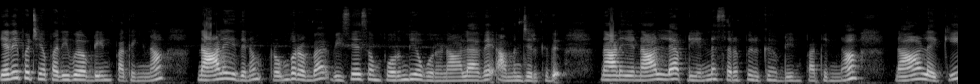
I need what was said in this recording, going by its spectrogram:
எதை பற்றிய பதிவு அப்படின்னு பார்த்தீங்கன்னா நாளைய தினம் ரொம்ப ரொம்ப விசேஷம் பொருந்திய ஒரு நாளாகவே அமைஞ்சிருக்குது. நாளைய நாளில் அப்படி என்ன சிறப்பு இருக்குது அப்படின்னு பார்த்தீங்கன்னா நாளைக்கு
